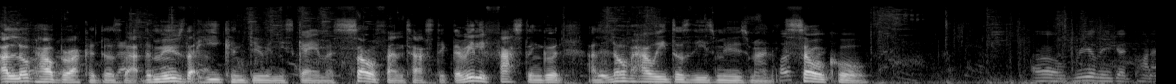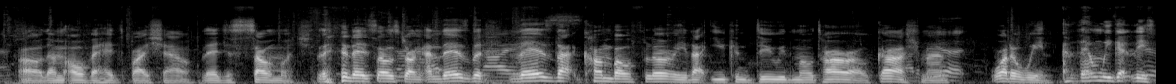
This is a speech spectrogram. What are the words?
I love how Baraka does that. The moves that he can do in this game are so fantastic. They're really fast and good. I love how he does these moves, man. It's so cool. Oh, really good punish. Oh, them overheads by Shao. They're just so much. They're so strong. And there's the there's that combo flurry that you can do with Motaro. Gosh, man. What a win. And then we get this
